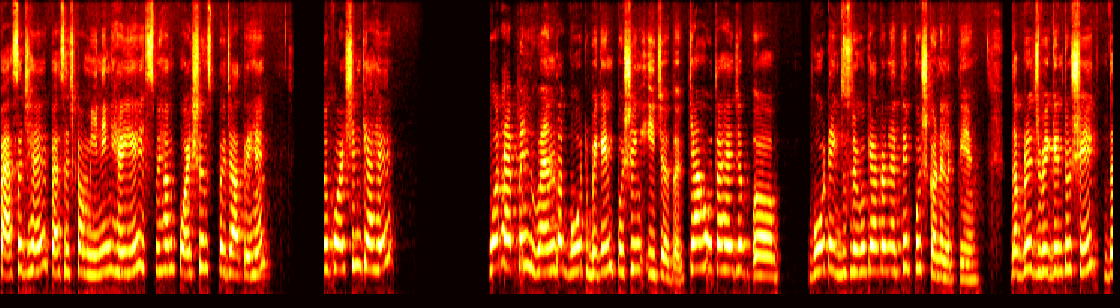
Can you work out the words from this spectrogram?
पैसेज है पैसेज का मीनिंग है ये। इसमें हम क्वेश्चंस पे जाते हैं। तो क्वेश्चन क्या है? What happened when the goat begin pushing each other क्या होता है जब गोट एक दूसरे को क्या करने लगती है? पुश करने लगती हैं। The bridge begin to shake the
